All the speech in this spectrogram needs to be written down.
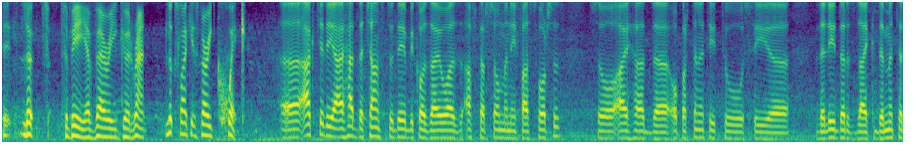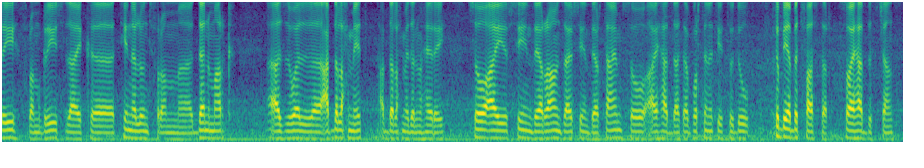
It looked to be a very good round. Looks like it's very quick. Uh, actually, I had the chance today because I was after so many fast horses. So I had the opportunity to see uh, the leaders like Dimitri from Greece, like uh, Tina Lund from uh, Denmark, as well uh, Abdullah Ahmed Al Mahiri. So I've seen their rounds, I've seen their time. So I had that opportunity to do to be a bit faster. So I had this chance.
